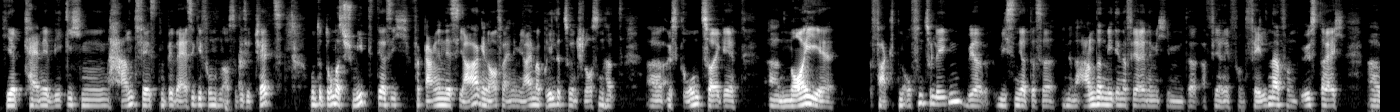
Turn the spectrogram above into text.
hier keine wirklichen handfesten Beweise gefunden, außer diese Chats. Und der Thomas Schmidt, der sich vergangenes Jahr, genau vor einem Jahr im April dazu entschlossen hat, äh, als Kronzeuge äh, neue Fakten offenzulegen. Wir wissen ja, dass er in einer anderen Medienaffäre, nämlich in der Affäre von Fellner von Österreich, äh,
